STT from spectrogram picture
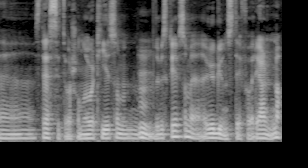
eh, stressituasjonen over tid som du beskriver, som er ugunstig for hjernen. Da.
